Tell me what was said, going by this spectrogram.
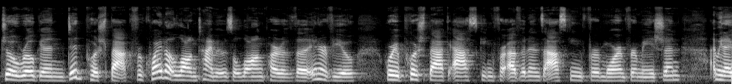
Joe Rogan did push back for quite a long time. It was a long part of the interview where he pushed back, asking for evidence, asking for more information. I mean, I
